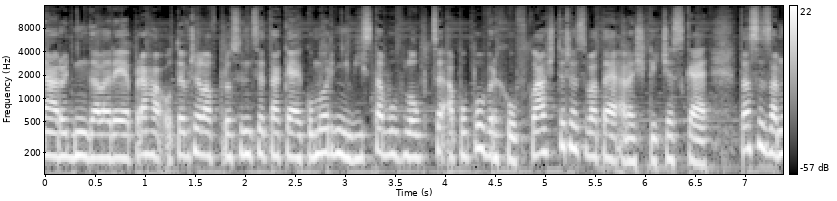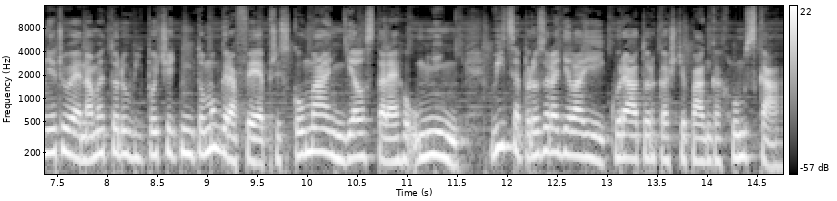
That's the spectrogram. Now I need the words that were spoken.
Národní galerie Praha otevřela v prosinci také komorní výstavu v hloubce a po povrchu v klášteře svaté Anešky České. Ta se zaměřuje na metodu výpočetní tomografie při zkoumání děl starého umění. Více prozradila její kurátorka Štěpánka Chlumská.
